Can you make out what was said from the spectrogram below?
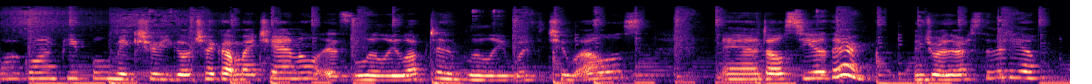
on people, make sure you go check out my channel. It's Lilly Lupton, Lilly with two L's. And I'll see you there. Enjoy the rest of the video.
